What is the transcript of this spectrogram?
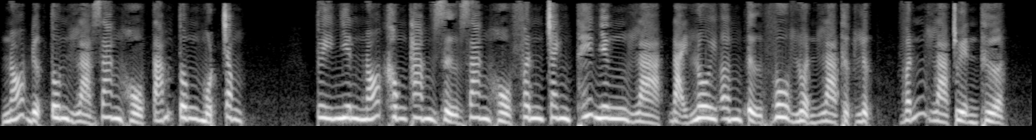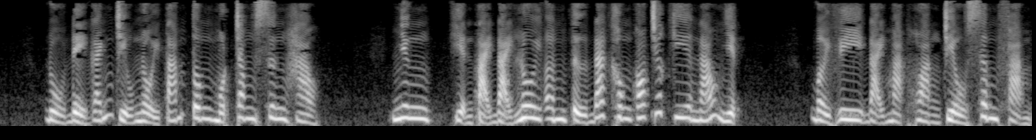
Nó được tôn là Giang Hồ Tám Tông một trong. Tuy nhiên nó không tham dự Giang Hồ phân tranh thế nhưng là đại lôi âm tự vô luận là thực lực, vẫn là truyền thừa. Đủ để gánh chịu nổi Tám Tông một trong xưng hào. Nhưng, hiện tại đại lôi âm tử đã không có trước kia náo nhiệt. Bởi vì đại mạc hoàng triều xâm phạm,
